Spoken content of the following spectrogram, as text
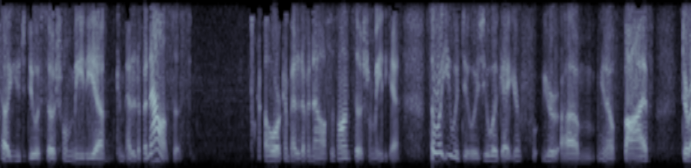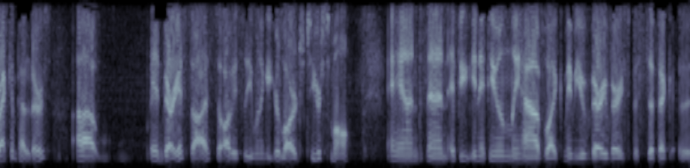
tell you to do a social media competitive analysis or competitive analysis on social media. So what you would do is you would get your your um, you know five direct competitors uh, in various size. So obviously you want to get your large to your small, and then if you and if you only have like maybe a very very specific uh,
